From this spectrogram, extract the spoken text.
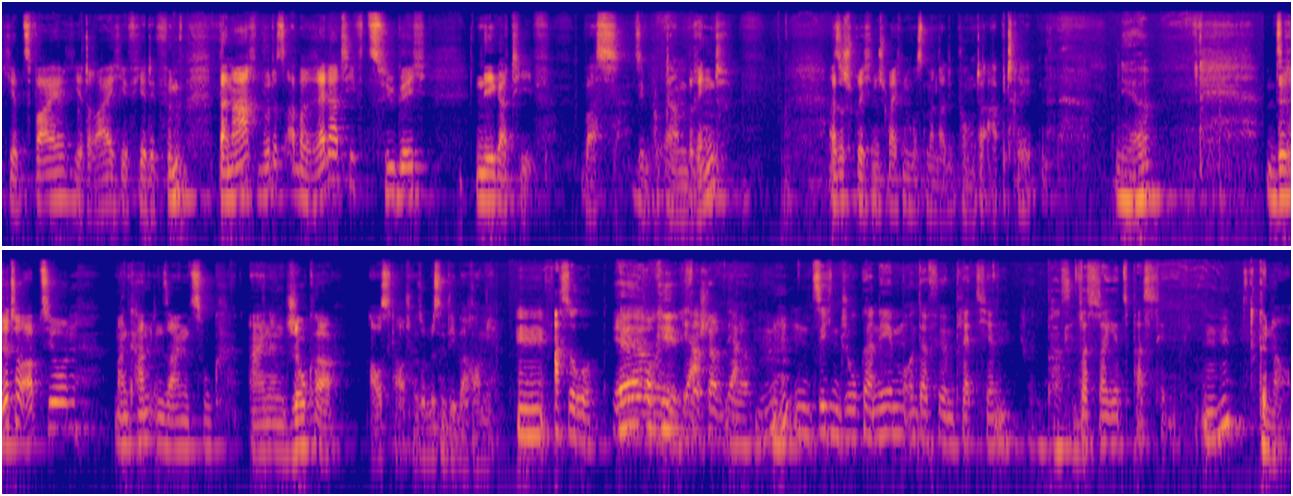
hier zwei, hier drei, hier vier, hier fünf. Danach wird es aber relativ zügig negativ, was sie ähm, bringt. Also sprich, entsprechend muss man da die Punkte abtreten. Ja. Dritte Option, man kann in seinem Zug einen Joker austauschen, so ein bisschen wie bei Romy. Ach so. Ja, okay, ja, verstanden. ja. Ja. Mhm. Und Sich einen Joker nehmen und dafür ein Plättchen, Passend. was da jetzt passt, hin. Genau.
